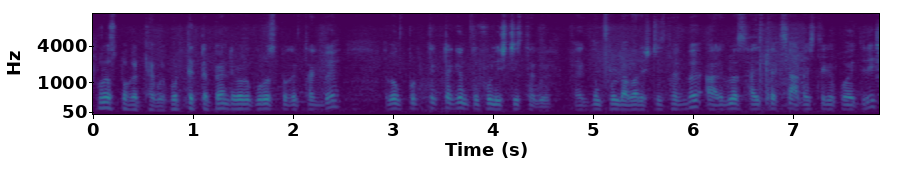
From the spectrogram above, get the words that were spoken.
ক্রোস পকেট থাকবে, প্রত্যেকটা প্যান্ট এভাবে ক্রোস পকেট থাকবে এবং প্রত্যেকটা কিন্তু ফুল স্টিচ থাকবে, একদম ফুল ডাবার স্টিচ থাকবে। আর এগুলো সাইজ থাকছে আঠাশ থেকে পঁয়ত্রিশ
